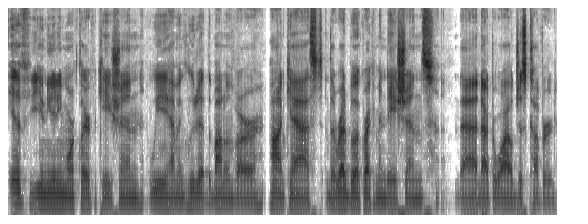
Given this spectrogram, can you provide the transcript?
If you need any more clarification, we have included at the bottom of our podcast the Red Book recommendations that Dr. Wilde just covered.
